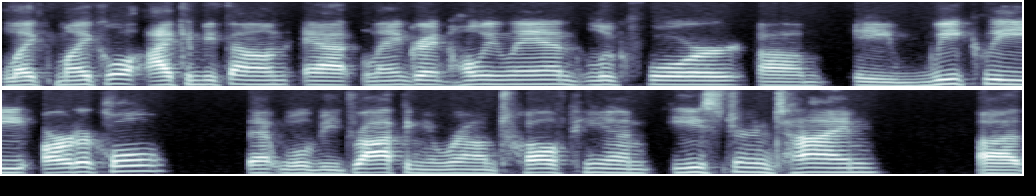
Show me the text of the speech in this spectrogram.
like Michael, I can be found at Land Grant Holy Land. Look for um, a weekly article that will be dropping around 12 p.m. Eastern time. Uh,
